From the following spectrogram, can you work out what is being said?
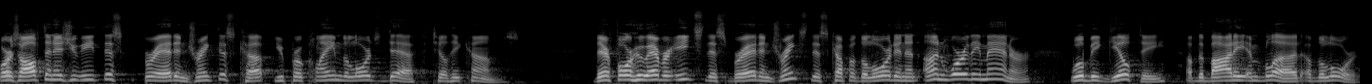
For as often as you eat this bread and drink this cup, you proclaim the Lord's death till he comes. Therefore, whoever eats this bread and drinks this cup of the Lord in an unworthy manner will be guilty of the body and blood of the Lord.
